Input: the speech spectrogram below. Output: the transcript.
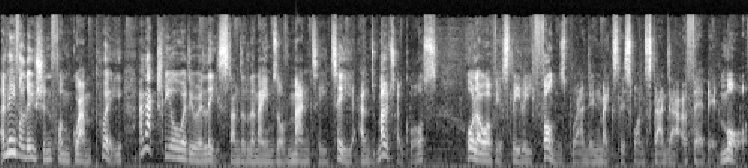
An evolution from Grand Prix, and actually already released under the names of Man TT and Motocross, although obviously the Fonz branding makes this one stand out a fair bit more.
